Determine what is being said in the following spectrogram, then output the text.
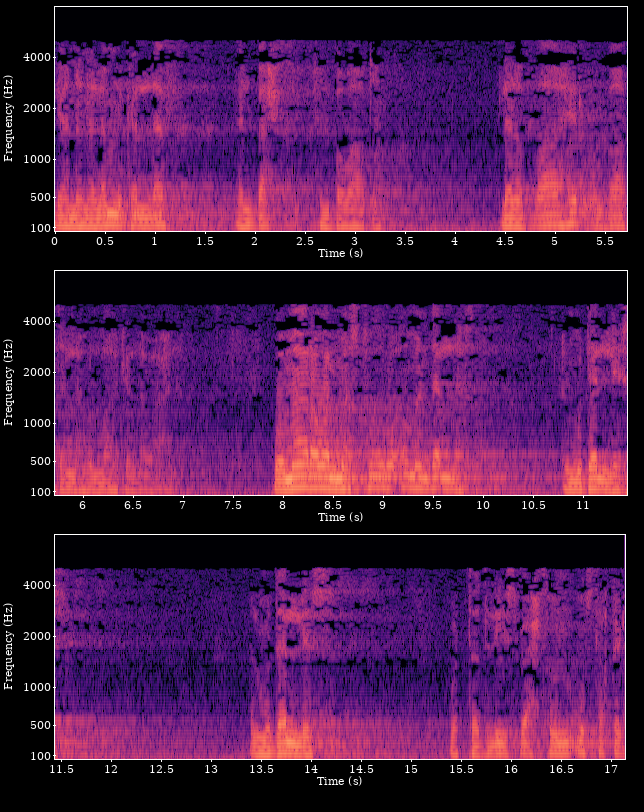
لأننا لم نكلف البحث في البواطن لنا الظاهر والباطن له الله جل وعلا. وما روى المستور أو من دلس المدلس المدلس والتدليس بحث مستقل.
